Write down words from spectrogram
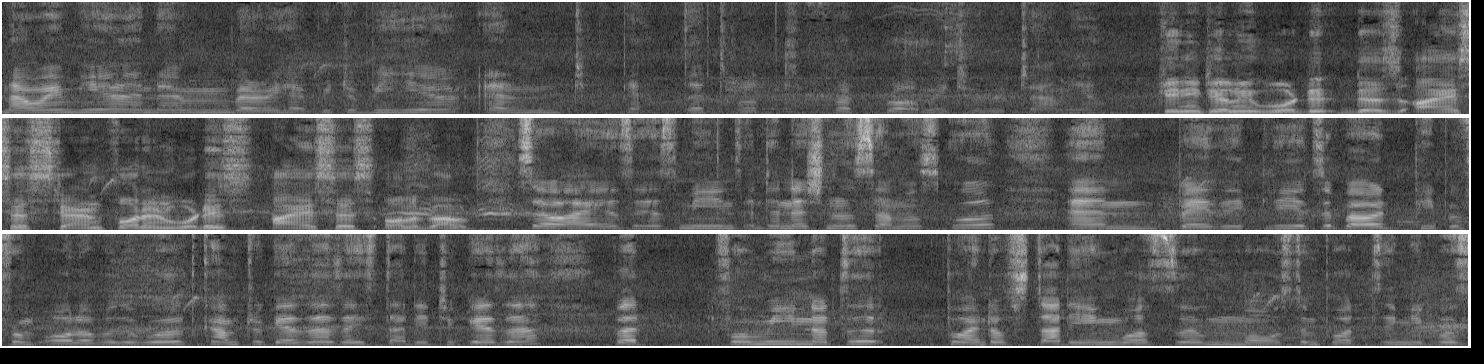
now I'm here, and I'm very happy to be here, and yeah, that's what what brought me to Jamia. Can you tell me what does ISS stand for and what is ISS all about? So ISS means International Summer School, and basically it's about people from all over the world come together. They study together, but for me, not the point of studying was the most important thing. It was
